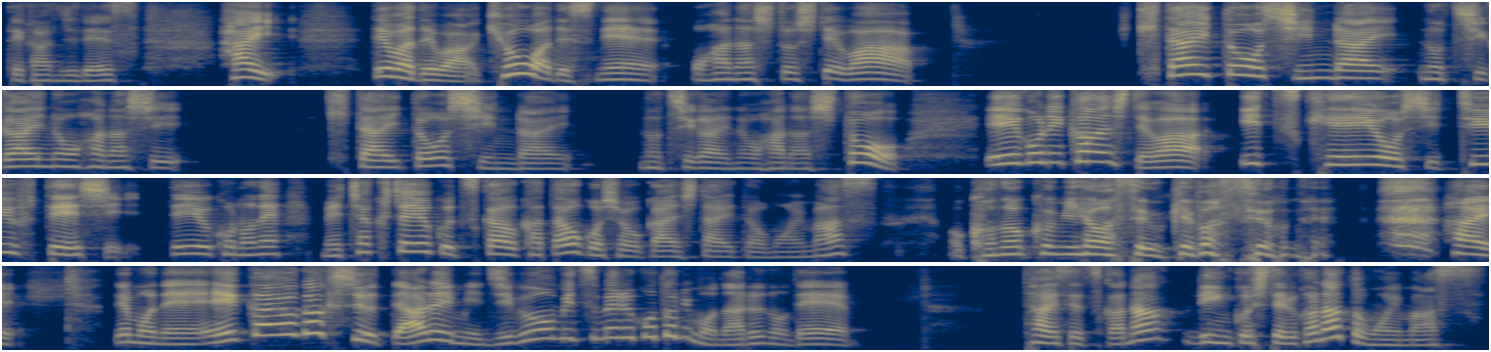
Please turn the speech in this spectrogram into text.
て感じです。はい。ではでは、今日はですね、お話としては、期待と信頼の違いのお話。期待と信頼の違いのお話と、英語に関しては、いつ形容詞 to 不定詞っていうこのね、めちゃくちゃよく使う方をご紹介したいと思います。この組み合わせ受けますよね。はい。でもね、英会話学習ってある意味自分を見つめることにもなるので、大切かな？リンクしてるかなと思います。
